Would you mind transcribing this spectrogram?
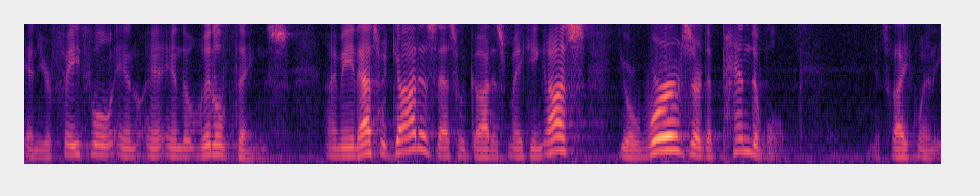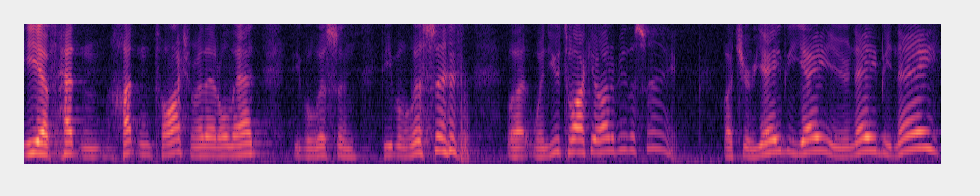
and you're faithful in, in, in, the little things. I mean, that's what God is. That's what God is making us. Your words are dependable. It's like when E.F. Hutton, Hutton talks. Remember that old ad? People listen. People listen. but when you talk, you ought to be the same. Let your yea be yea, and your nay be nay.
